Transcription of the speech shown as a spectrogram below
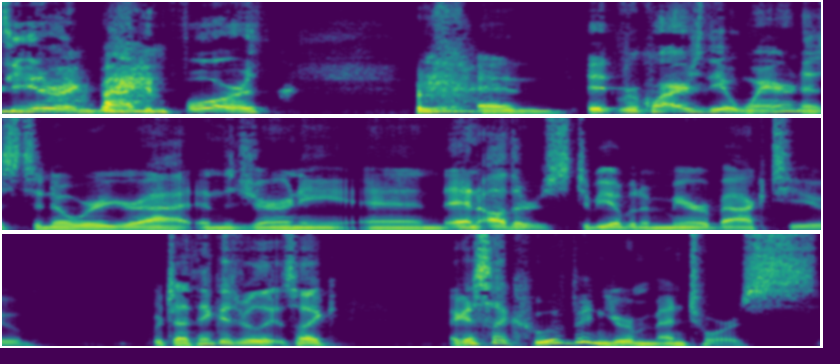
teetering back and forth. and it requires the awareness to know where you're at in the journey and and others to be able to mirror back to you which I think is really, it's like, I guess like who have been your mentors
